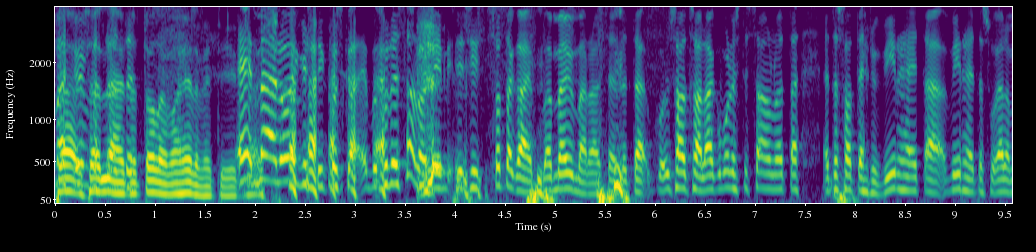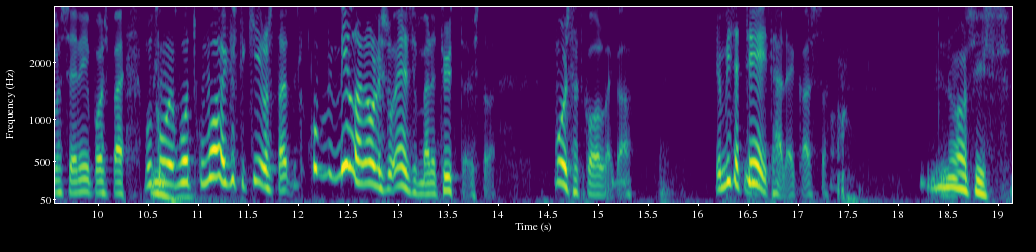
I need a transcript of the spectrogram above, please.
Mä Sä, sä ymmärrän sen. näytät olevan helvetin En, mä en oikeasti, koska kuten sanoin, niin siis totta kai mä, mä ymmärrän sen, että sä oot saanut aika monesti sanonut, että, että sä oot tehnyt virheitä, virheitä sun elämässä ja niin poispäin. Mutta kun, mm. mut, kun mua oikeasti kiinnostaa, kun, millainen oli sun ensimmäinen tyttöystävä? Muistatko ollenkaan? Ja mitä teit hänen kanssa? No siis,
